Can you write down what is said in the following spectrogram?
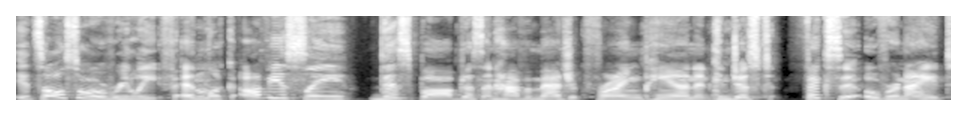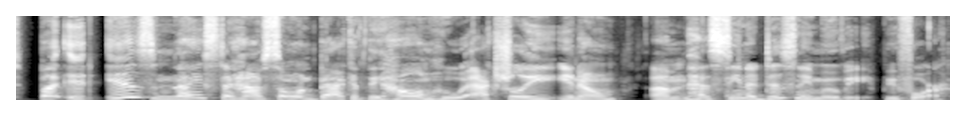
It's also a relief. And look, obviously, this Bob doesn't have a magic frying pan and can just fix it overnight, but it is nice to have someone back at the helm who actually, you know, um, has seen a Disney movie before.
